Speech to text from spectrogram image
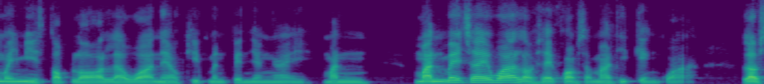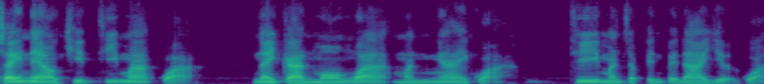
ไม่มี stop loss แล้วว่าแนวคิดมันเป็นยังไง มันมันไม่ใช่ว่าเราใช้ความสามารถที่เก่งกว่า เราใช้แนวคิดที่มากกว่า ในการมองว่ามันง่ายกว่า ที่มันจะเป็นไปได้เยอะกว่า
